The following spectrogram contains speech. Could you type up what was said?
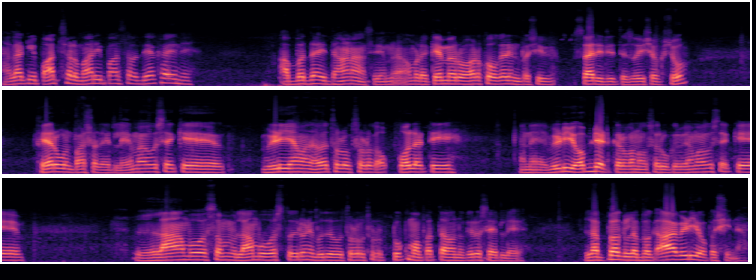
હાલાકી પાછળ મારી પાછળ દેખાય ને. આ બધાય ધાણા છે એમને હમણાં કેમેરો હરખો કરીને પછી સારી રીતે જોઈ શકશો. ફેરવું પાછળ. એટલે એમાં એવું છે કે વિડીયામાં હવે થોડોક થોડોક ક્વોલિટી અને વીડિયો અપડેટ કરવાનું શરૂ કર્યું. એમાં એવું છે કે લાંબો સમ, લાંબો વસ્તુ રહ્યું ને બધું થોડું થોડું ટૂંકમાં પતાવવાનું કર્યું છે. એટલે લગભગ લગભગ આ વીડિયો પછીના.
